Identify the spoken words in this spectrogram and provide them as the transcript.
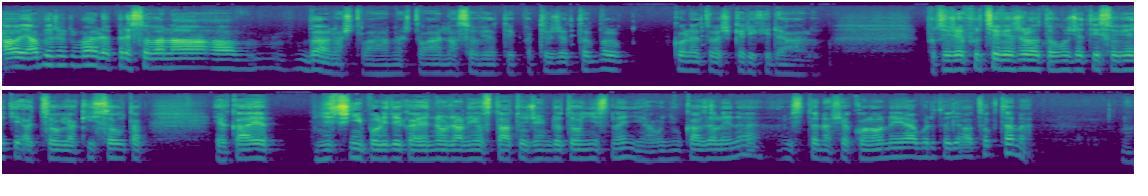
byla, já bych řekl, byla depresovaná a byla naštvána, naštvána na Sověty, protože to byl konec veškerých ideálů. Protože furt se věřilo tomu, že ty Sověti, ať jsou, jaký jsou, tak jaká je vnitřní politika jednoho daného státu, že jim do toho nic není. A oni ukázali, ne, vy jste naše kolonie a budete dělat, co chceme. No.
